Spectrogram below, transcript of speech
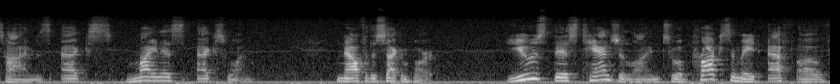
times x minus x1. Now for the second part. Use this tangent line to approximate f of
